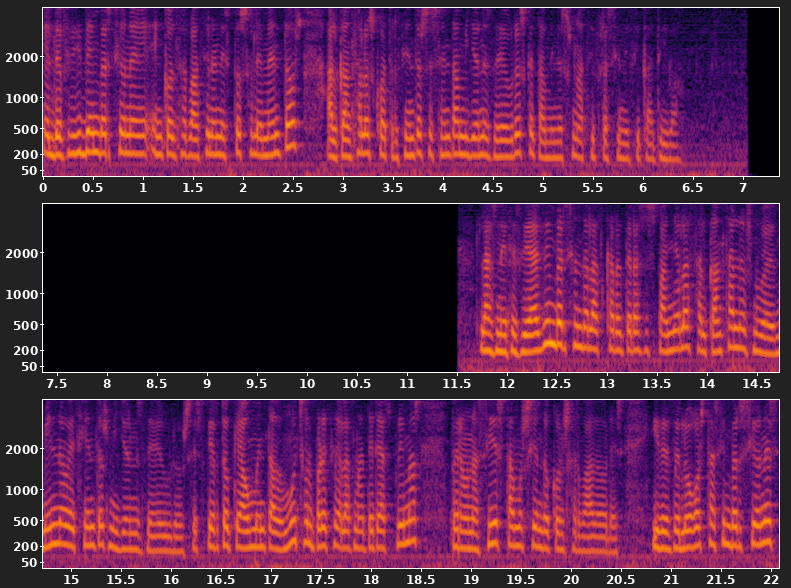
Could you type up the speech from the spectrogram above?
el déficit de inversión en conservación en estos elementos alcanza los 460 millones de euros, que también es una cifra significativa. Las necesidades de inversión de las carreteras españolas alcanzan los 9.900 millones de euros. Es cierto que ha aumentado mucho el precio de las materias primas, pero aún así estamos siendo conservadores. Y desde luego estas inversiones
